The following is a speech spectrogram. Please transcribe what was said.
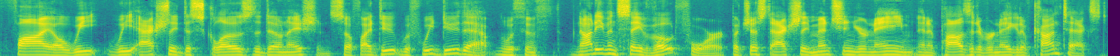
file we we actually disclose the donations. So if I do if we do that with not even say vote for, but just actually mention your name in a positive or negative context,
